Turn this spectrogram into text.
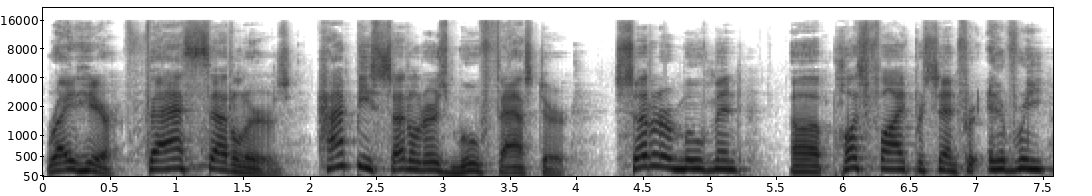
Right here. Fast settlers. Happy settlers move faster. Settler movement uh, plus 5% for every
